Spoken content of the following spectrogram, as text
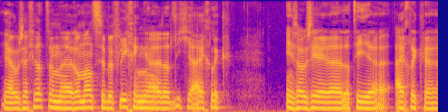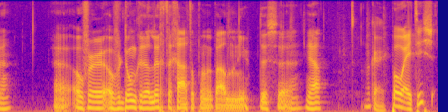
Ja, hoe zeg je dat? Een eh, romantische bevlieging, eh, dat liedje eigenlijk. In zozeer eh, dat die eh, eigenlijk eh, eh, over, over donkere luchten gaat op een bepaalde manier. Dus eh, ja. oké. Poëtisch.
